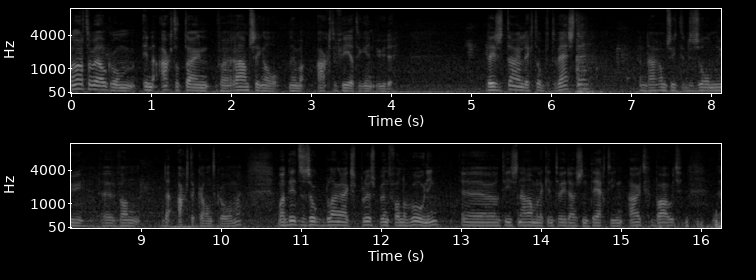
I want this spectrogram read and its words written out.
Van harte welkom in de achtertuin van Raamsingel nummer 48 in Uden. Deze tuin ligt op het westen en daarom ziet de zon nu eh, van de achterkant komen. Maar dit is ook het belangrijkste pluspunt van de woning. Uh, want die is namelijk in 2013 uitgebouwd, uh,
